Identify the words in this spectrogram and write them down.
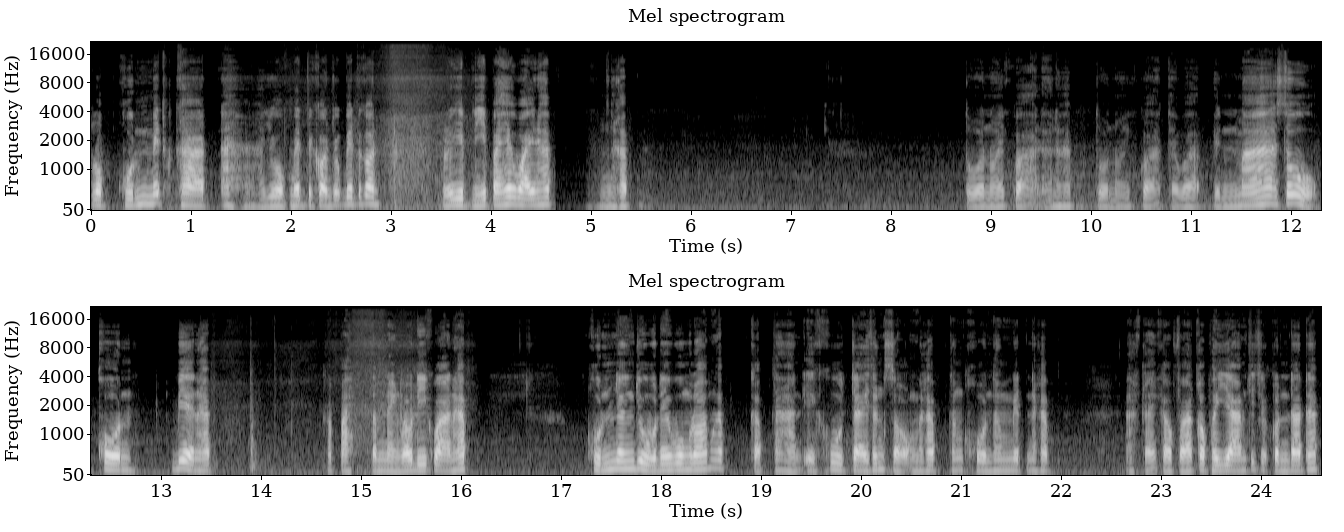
หลบขุนเม็ดขาดอะโยกเม็ดไปก่อนยกเม็ดไปก่อนรีบหนีไปให้ไวนะครับนะครับ ตัวน้อยกว่าแล้วนะครับ ตัวน้อยกว่าแต่ว่าเป็นม้าสู้โคนเบี้ยนะครับ ข้าไปตำแหน่งเราดีกว่านะครับ ขุนยังอยู่ในวงล้อมครับ กับทหารเอกคู่ใจทั้งสองนะครับ ทั้งโคนทั้งเม็ดนะครับอะไก่ก้าฟ้าก็พยายามที่จะกดดันครับ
